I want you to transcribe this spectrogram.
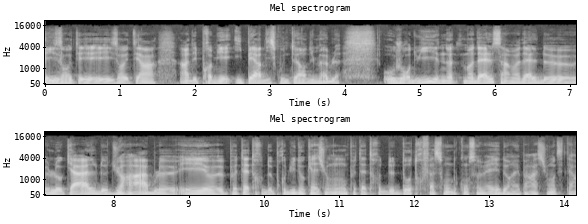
ils ont été, ils ont été un, un des premiers hyper du meuble. Aujourd'hui, notre modèle, c'est un modèle de euh, local, de durable et euh, peut-être de produits d'occasion, peut-être d'autres façons de consommer, de réparation, etc.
